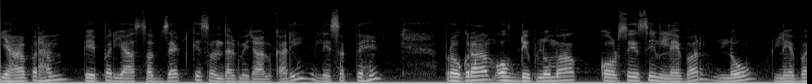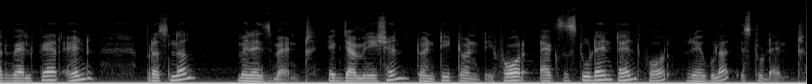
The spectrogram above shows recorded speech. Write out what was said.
यहाँ पर हम पेपर या सब्जेक्ट के संदर्भ में जानकारी ले सकते हैं। Programme of diploma courses in labour law labour welfare and personnel management examination 2020 for ex student and for regular student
